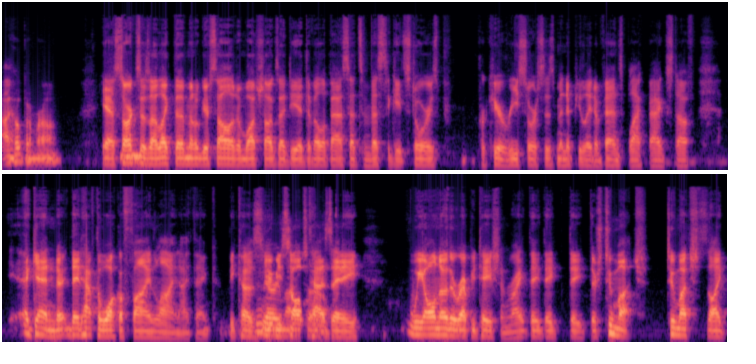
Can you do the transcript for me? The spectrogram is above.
I hope I'm wrong. Yeah, Sark says I like the Metal Gear Solid and Watch Dogs idea. Develop assets, investigate stories, procure resources, manipulate events, black bag stuff. again, they'd have to walk a fine line, I think, because Very Ubisoft so. has a. We all know their reputation, right? They, they, they. There's too much, too much like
